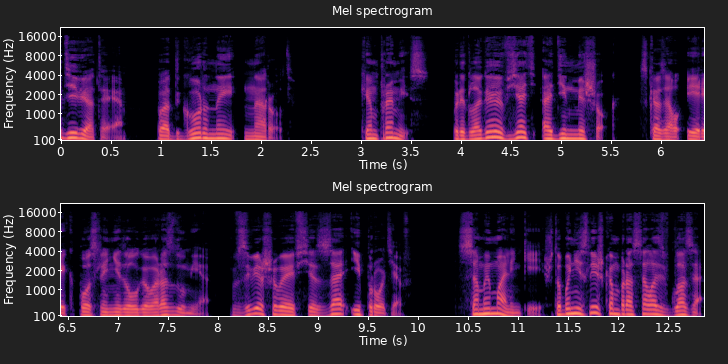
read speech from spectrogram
9. Подгорный народ. Компромисс. Предлагаю взять один мешок, сказал Эрик после недолгого раздумья, взвешивая все за и против. Самый маленький, чтобы не слишком бросалось в глаза,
